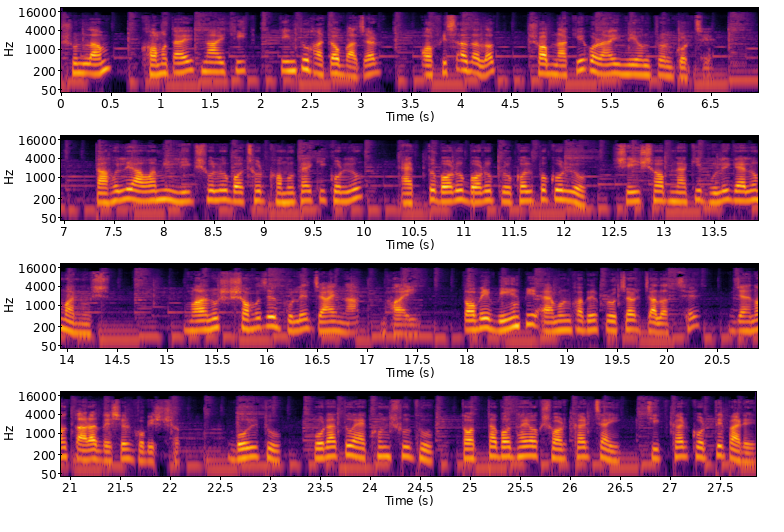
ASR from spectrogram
শুনলাম ক্ষমতায় নাই ঠিক কিন্তু হাটাও বাজার অফিস আদালত সব নাকি ওরাই নিয়ন্ত্রণ করছে। তাহলে আওয়ামী লীগ ষোলো বছর ক্ষমতায় কি করল? এত বড় বড় প্রকল্প করল সেই সব নাকি ভুলে গেল মানুষ। মানুষ সহজে ভুলে যায় না ভাই। তবে বিএনপি এমনভাবে প্রচার চালাচ্ছে যেন তারা দেশের ভবিষ্যৎ। বল্টু ওরা তো এখন শুধু তত্ত্বাবধায়ক সরকার চাই চিৎকার করতে পারে।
